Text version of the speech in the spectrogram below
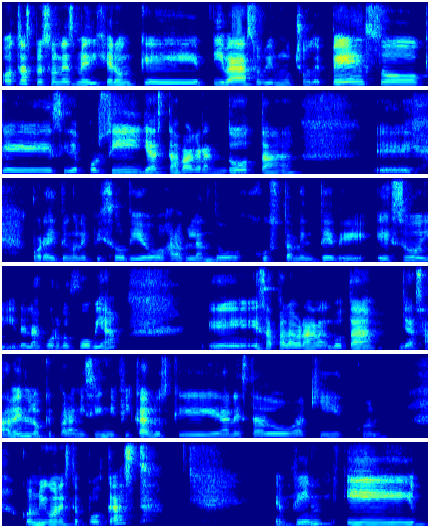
Otras personas me dijeron que iba a subir mucho de peso, que si de por sí ya estaba grandota. Eh, por ahí tengo un episodio hablando justamente de eso y de la gordofobia. Eh, esa palabra grandota, ya saben lo que para mí significa, los que han estado aquí con, conmigo en este podcast. En fin, y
